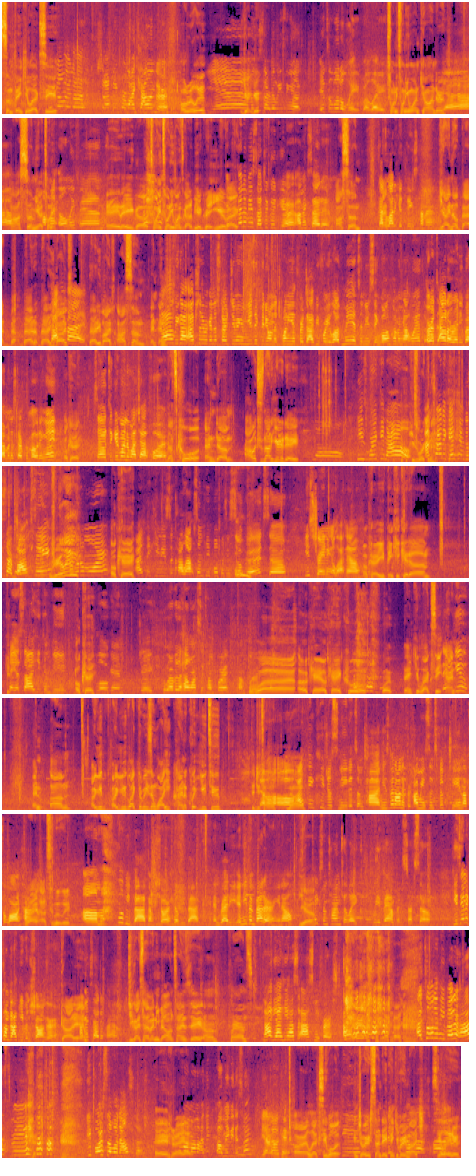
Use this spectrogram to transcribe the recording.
Awesome. Thank you, Lexy. I'm going uh, shopping for my calendar. Oh, really? Yeah. You're- you're- start releasing it. It's a little late, but like, 2021 calendar? yeah. Awesome. Yeah. On 20. my OnlyFans. Hey, there you go. 2021's got to be a great year, right? It's gonna be such a good year. I'm excited. Awesome. Got And- a lot of good things coming. Yeah, I know. Bad, bad, bad baddie, Baddie vibes. vibes. Baddie vibes. Awesome. And, and Yeah, we got actually we're gonna start doing a music video on the 20th for Die Before You Love Me. It's a new single I'm coming out with, or it's out already, but I'm gonna start promoting it. okay, So it's a good one to watch out for. that's cool. And um, Alex is not here today. No, he's working out. He's working I'm trying to get him to start boxing. Really? A little more. Okay. I think he needs to call out some people because he's so Ooh. good. So he's training a lot now. Okay. You think he could? Um. KSI, he can beat Okay. Logan, Jake, whoever the hell wants to come for it, come for it. What? Okay. Okay. Cool. well, thank you, Lexy. Thank and you. and um, are you are you like the reason why he kind of quit YouTube? Did you no, tell him? No. I think he just needed some time. He's been on it for, I mean, since 15, that's a long time. Right. Absolutely. Um, he'll be back, I'm sure. He'll be back and ready and even better, you know? Yeah. Take some time to like revamp and stuff, so he's gonna come back even stronger. Got it. I'm And- excited for him. Do you guys have any Valentine's Day um plans? Not yet, he has to ask me first. I told him he better ask me before someone else does. hey, Come on, right. Mama, I think, oh, maybe this way? Yeah. Okay. All right, Lexy. Well, you. enjoy your Sunday. Thank, Thank you you very so much. much. See you Bye. later.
